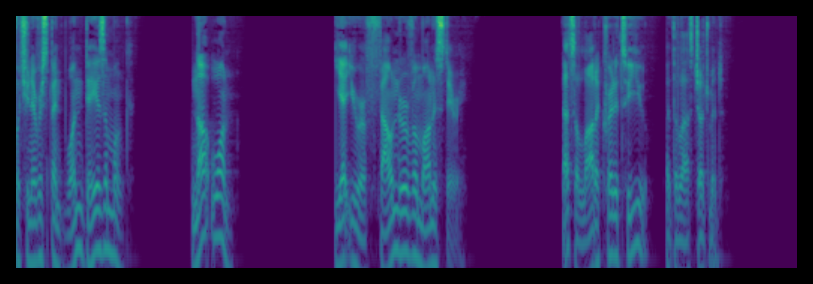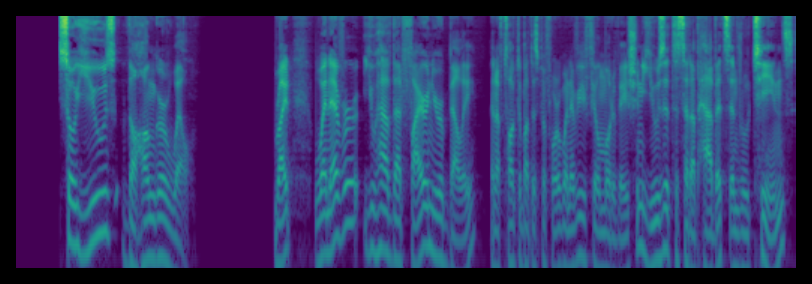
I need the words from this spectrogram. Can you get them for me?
But you never spent one day as a monk. Not one. Yet you're a founder of a monastery. That's a lot of credit to you at the last judgment. So use the hunger well. Right? Whenever you have that fire in your belly, and I've talked about this before, whenever you feel motivation, use it to set up habits and routines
